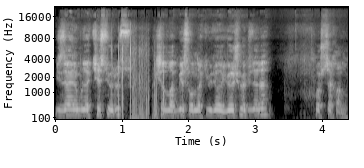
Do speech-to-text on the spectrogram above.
Biz yayını burada kesiyoruz. İnşallah bir sonraki videoda görüşmek üzere. Hoşça kalın.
